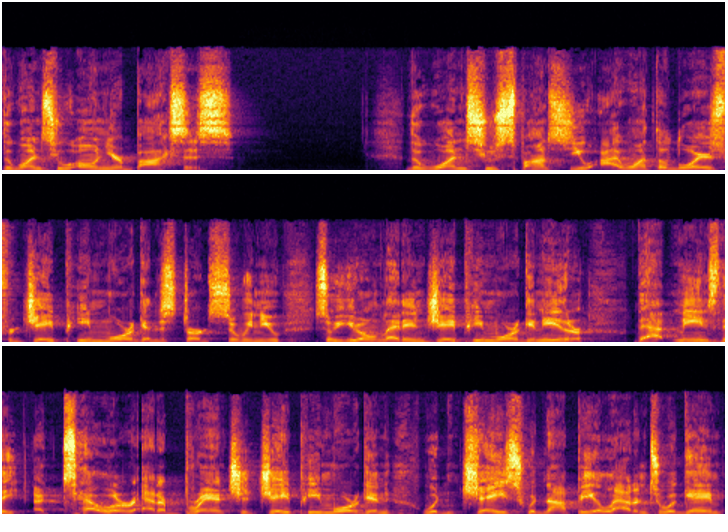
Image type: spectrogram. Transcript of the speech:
the ones who own your boxes, the ones who sponsor you. I want the lawyers for JP Morgan to start suing you so you don't let in JP Morgan either. That means that a teller at a branch at JP Morgan would Chase would not be allowed into a game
